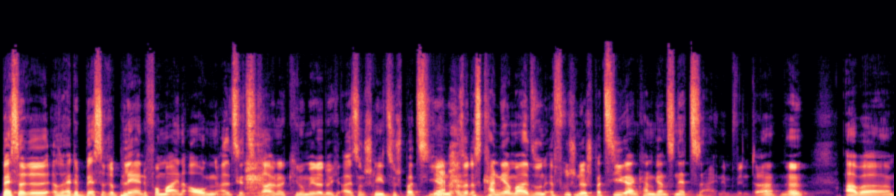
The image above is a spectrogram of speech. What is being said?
bessere, also hätte bessere Pläne vor meinen Augen, als jetzt 300 Kilometer durch Eis und Schnee zu spazieren. Ja. Also das kann ja mal so ein erfrischender Spaziergang kann ganz nett sein im Winter, ne? Aber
